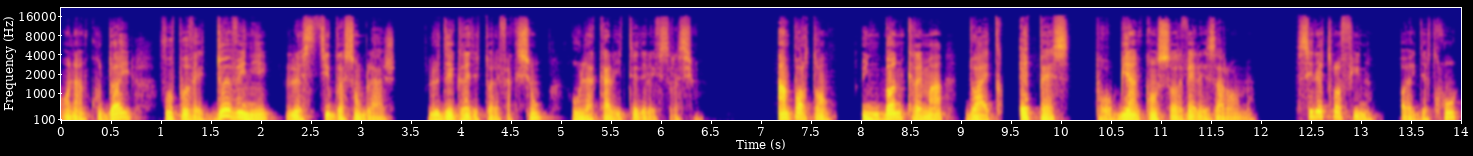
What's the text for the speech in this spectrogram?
en un coup d'œil, vous pouvez deviner le style d'assemblage, le degré de torréfaction ou la qualité de l'extraction. Important, une bonne créma doit être épaisse pour bien conserver les arômes. S'il est trop fine, avec des trous,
